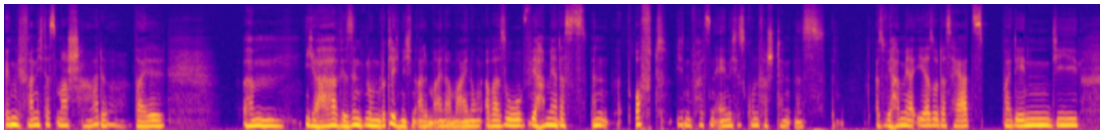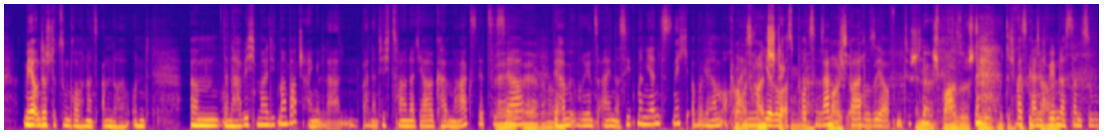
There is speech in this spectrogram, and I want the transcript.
irgendwie fand ich das immer schade, weil ähm, ja, wir sind nun wirklich nicht in allem einer Meinung, aber so, wir haben ja das in, oft jedenfalls ein ähnliches Grundverständnis. Also wir haben ja eher so das Herz bei denen, die mehr Unterstützung brauchen als andere. Und ähm, dann habe ich mal Dietmar Bartsch eingeladen. War natürlich 200 Jahre Karl Marx letztes ja, Jahr. Ja, genau. Wir haben übrigens einen, das sieht man jetzt nicht, aber wir haben auch einen hier so aus Porzellan, ja, Spardose ja auf dem Tisch. In Spardose steht mit dem Ich weiß Kapital. gar nicht, wem das dann zu,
